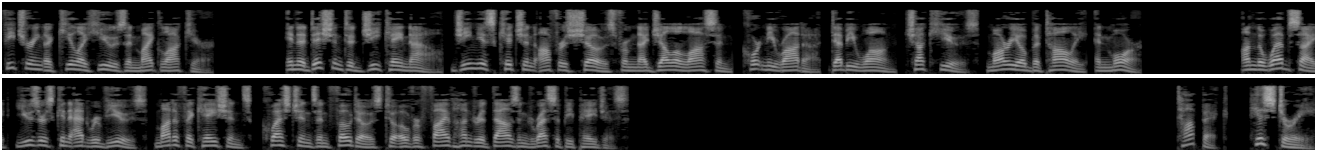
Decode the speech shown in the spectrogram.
featuring Akilah Hughes and Mike Lockyer. In addition to GK Now, Genius Kitchen offers shows from Nigella Lawson, Courtney Rada, Debbie Wong, Chuck Hughes, Mario Batali, and more. On the website, users can add reviews, modifications, questions and photos to over 500,000 recipe pages. History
